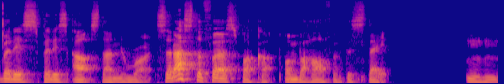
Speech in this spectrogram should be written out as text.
for this for this outstanding warrant. So that's the first fuck up on behalf of the state. Mm-hmm.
